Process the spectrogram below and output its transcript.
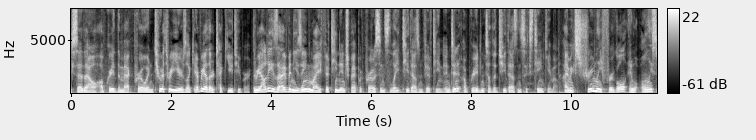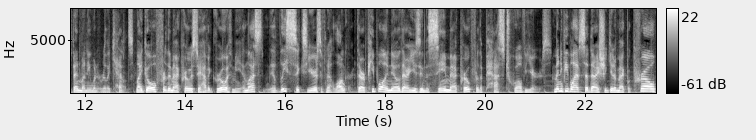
said that I'll upgrade the Mac Pro in two or three years like every other tech YouTuber. The reality is I've been using my 15 inch MacBook Pro since late 2015 and didn't upgrade until the 2016 came out. I'm extremely frugal and will only spend money when it really counts. My goal for the Mac Pro is to have it grow with me and last at least six years, if not longer. There are people I know that are using the same Mac Pro for the past 12 years. Many people have said that I should get a MacBook Pro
